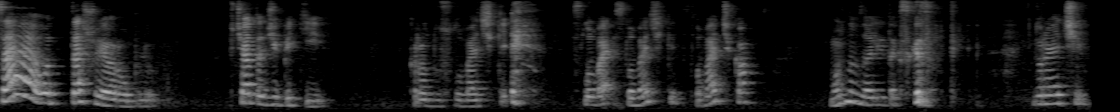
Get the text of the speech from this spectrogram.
Це от те, що я роблю. В чата GPT. Краду словечки. Слове, словечки, словечка. Можна взагалі так сказати. До речі,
